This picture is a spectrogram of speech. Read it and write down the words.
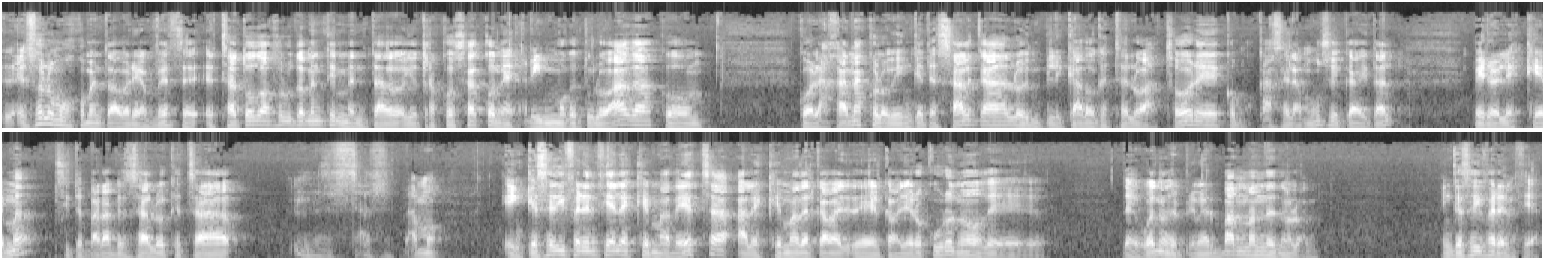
Eso lo hemos comentado varias veces. Está todo absolutamente inventado. Y otras cosas con el ritmo que tú lo hagas, con, con las ganas, con lo bien que te salga, lo implicado que estén los actores, cómo que hace la música y tal. Pero el esquema, si te paras a pensarlo, es que está. Vamos. ¿En qué se diferencia el esquema de esta al esquema del, caball- del Caballero Oscuro? No, de, de. Bueno, del primer Batman de Nolan. ¿En qué se diferencia?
